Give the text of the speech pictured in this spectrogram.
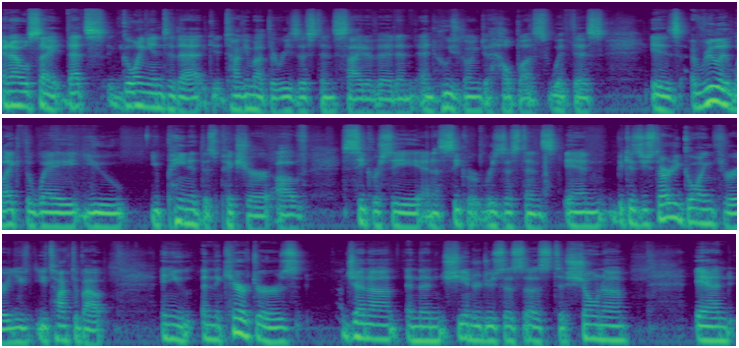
And I will say that's going into that, talking about the resistance side of it and, and who's going to help us with this is I really like the way you you painted this picture of secrecy and a secret resistance in because you started going through you you talked about and you and the characters Jenna and then she introduces us to Shona and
